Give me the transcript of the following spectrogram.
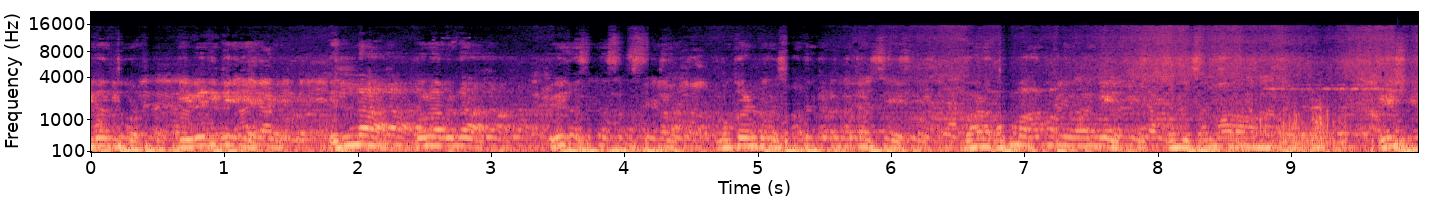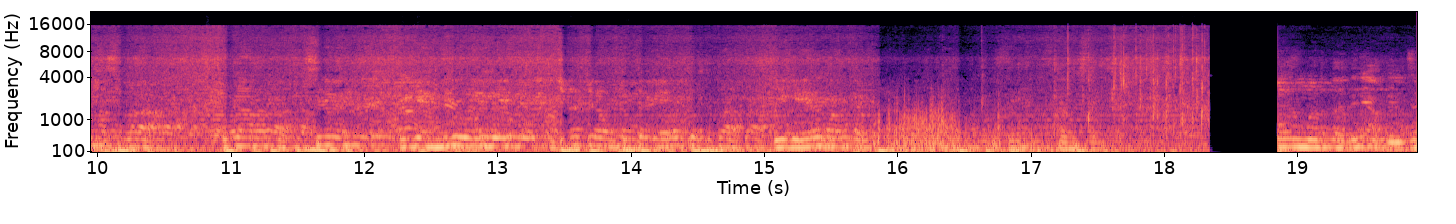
ಇವತ್ತು ಈ ವೇದಿಕೆಗೆ ಎಲ್ಲ ಕೋಲಾರದ ವಿವಿಧ ಸಂಘ ಸಂಸ್ಥೆಗಳ ಮುಖಂಡರು, ಸಾಧಕರನ್ನು ಕರೆಸಿ ಬಹಳ ತುಂಬ ಆತ್ಮೀಯವಾಗಿ ಒಂದು ಮಾಡ್ತಾರೆ. ಎ ಶ್ರೀನಿವಾಸರ ಕೋಲಾರದ ಸೇವೆ ಹೀಗೆ ಮುಂದುವರಿಲಿ ಜನತೆ ಜೊತೆಗೆ ಯಾವತ್ತೂ ಸಹ ಹೀಗೆ ಏನು ಏನ್ ಮಾಡ್ತಾ ಇದ್ದೀನಿ ಅದು ನಿಜ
